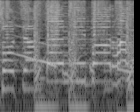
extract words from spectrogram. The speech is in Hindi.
सोचा तानी बढ़ता बा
